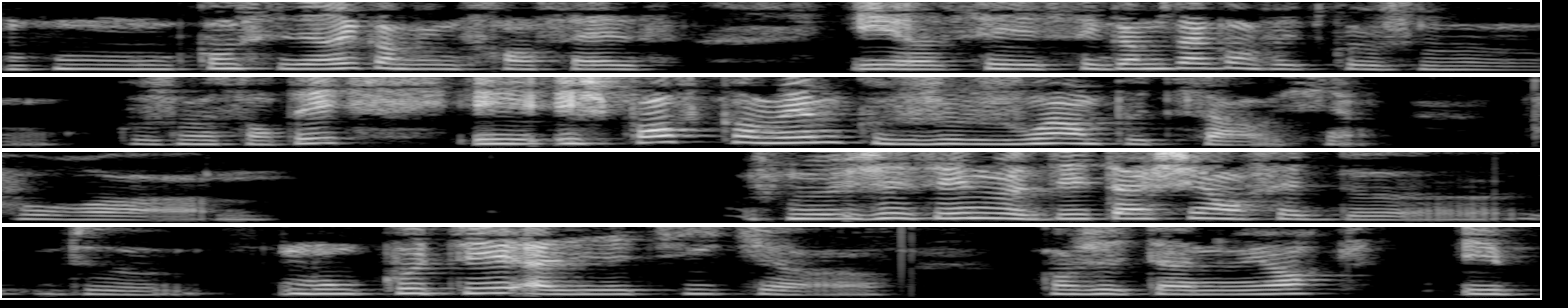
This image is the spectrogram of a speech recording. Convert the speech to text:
on me considérait comme une française. Et euh, c'est c'est comme ça qu'en fait que je me que je me sentais. Et, et je pense quand même que je jouais un peu de ça aussi hein, pour. Euh, j'ai essayé de me détacher en fait de de mon côté asiatique euh, quand j'étais à New York et,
